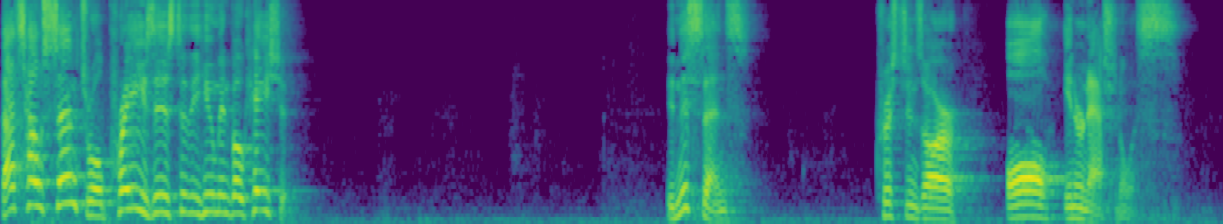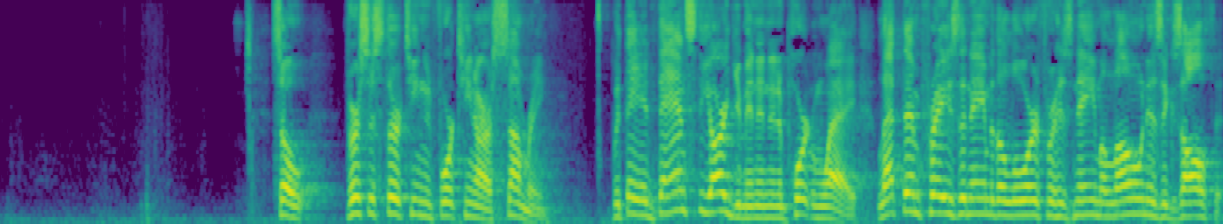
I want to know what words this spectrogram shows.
That's how central praise is to the human vocation. In this sense, Christians are all internationalists. So, verses 13 and 14 are a summary, but they advance the argument in an important way. Let them praise the name of the Lord, for his name alone is exalted.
